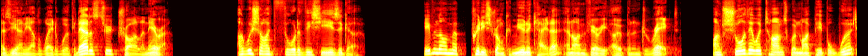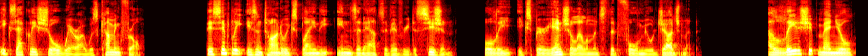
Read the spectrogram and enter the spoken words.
as the only other way to work it out is through trial and error. I wish I'd thought of this years ago. Even though I'm a pretty strong communicator and I'm very open and direct, I'm sure there were times when my people weren't exactly sure where I was coming from. There simply isn't time to explain the ins and outs of every decision, or the experiential elements that form your judgment. A leadership manual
